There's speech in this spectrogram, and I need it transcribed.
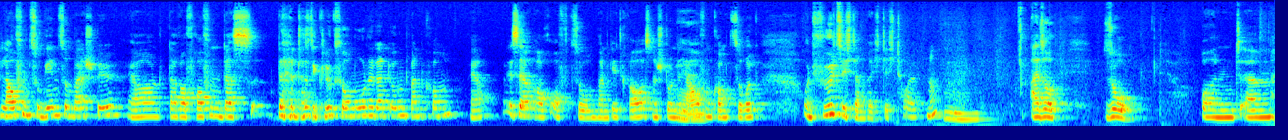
laufen zu gehen zum Beispiel, ja, und darauf hoffen, dass, dass die Glückshormone dann irgendwann kommen. Ja. Ist ja auch oft so. Man geht raus, eine Stunde ja. laufen, kommt zurück und fühlt sich dann richtig toll. Ne? Mhm. Also so. Und ähm,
